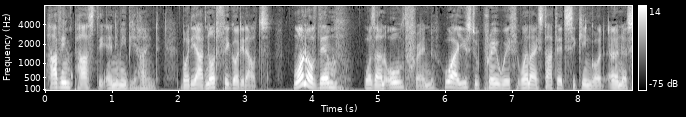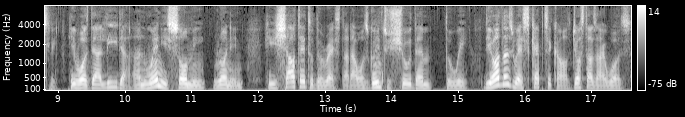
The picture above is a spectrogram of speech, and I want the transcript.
having passed the enemy behind, but they had not figured it out. One of them was an old friend who I used to pray with when I started seeking God earnestly. He was their leader, and when he saw me running, he shouted to the rest that I was going to show them the way. The others were skeptical, just as I was.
